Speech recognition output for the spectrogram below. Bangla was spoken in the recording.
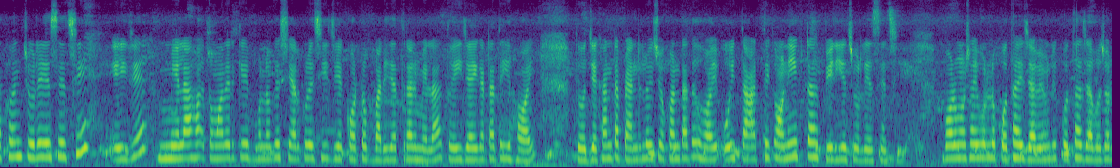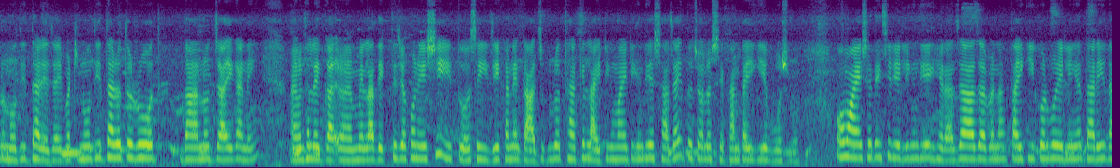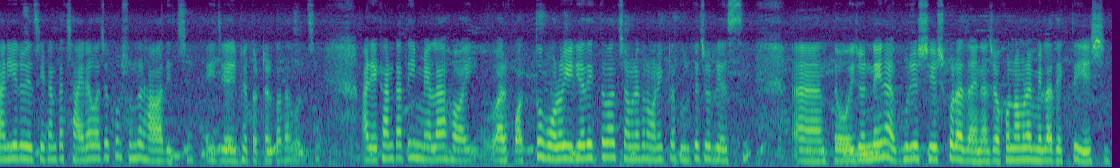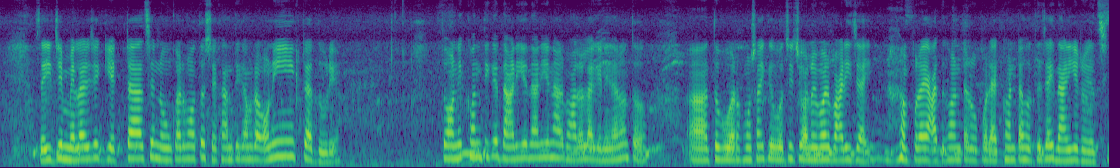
এখন চলে এসেছি এই যে মেলা হয় তোমাদেরকে ব্লগে শেয়ার করেছি যে কটক বাড়িযাত্রার মেলা, তো এই জায়গাটাতেই হয়। তো যেখানটা প্যান্ডেল হয়েছে, ওখানটাতেও হয়। ওই তার থেকে অনেকটা পেরিয়ে চলে এসেছি। বড়মশাই বলল, কোথায় যাবে? আমি কোথায় যাব? চলো নদীর ধারে যাই। বাট নদীর ধারে তো রোদ। দাঁড়ানোর জায়গা নেই। আমি তাহলে মেলা দেখতে যখন এসি, তো সেই যেখানে গাছগুলো থাকে লাইটিং মাইটিং দিয়ে সাজাই, তো চলো সেখানটায় গিয়ে বসবো। ও মা এসে দেখছি রেলিং দিয়ে ঘেরা যাওয়া যাবে না। তাই কি করব? রেলিংয়ের ধারেই দাঁড়িয়ে রয়েছে। এখানটা ছায়রাও আছে, খুব সুন্দর হাওয়া দিচ্ছে। এই যে এই ভেতরটার কথা বলছি। আর এখানটাতেই মেলা হয়। আর কত বড় এরিয়া দেখতে পাচ্ছ? আমরা এখন অনেকটা দূরকে চলে এসেছি। তো ওই জন্যেই না ঘুরে শেষ করা যায় না যখন আমরা মেলা দেখতে এসি। সেই যে মেলার যে গেটটা আছে নৌকার মতো, সেখান থেকে আমরা অনেকটা দূরে। তো অনেকক্ষণ থেকে দাঁড়িয়ে দাঁড়িয়ে না আর ভালো লাগেনি, জানো তো? তো বর মশাইকে বলছি, চলো এবার বাড়ি যাই। প্রায় আধ ঘণ্টার ওপর এক ঘণ্টা হতে যাই, দাঁড়িয়ে রয়েছি।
